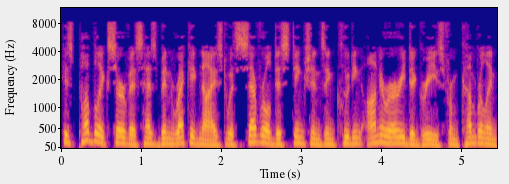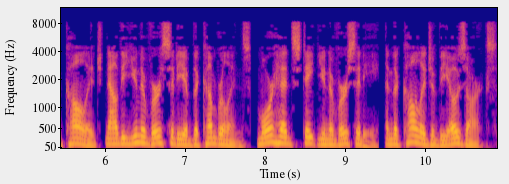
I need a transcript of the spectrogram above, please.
His public service has been recognized with several distinctions including honorary degrees from Cumberland College now the University of the Cumberlands, Morehead State University, and the College of the Ozarks.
